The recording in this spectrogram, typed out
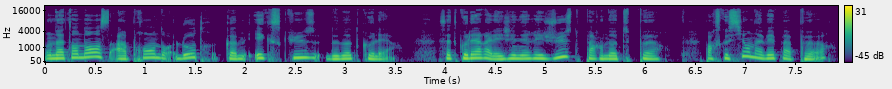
On a tendance à prendre l'autre comme excuse de notre colère. Cette colère, elle est générée juste par notre peur. Parce que si on n'avait pas peur,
